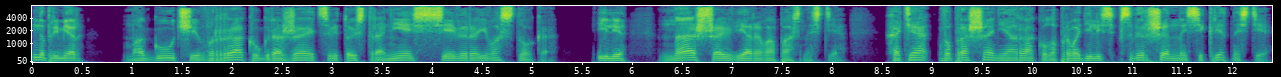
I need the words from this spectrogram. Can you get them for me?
Например, «Могучий враг угрожает святой стране с севера и востока» или «Наша вера в опасности», Хотя вопрошания оракула проводились в совершенной секретности,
